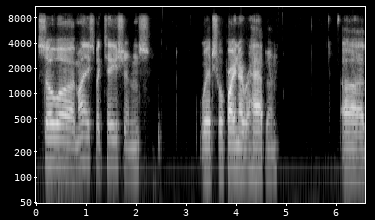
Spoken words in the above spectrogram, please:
So uh, my expectations, which will probably never happen, uh,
